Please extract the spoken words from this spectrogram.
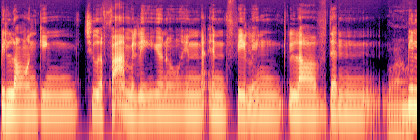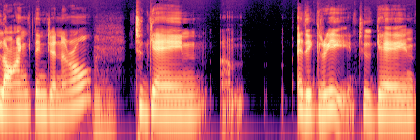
belonging to a family, you know, and, and feeling loved and Wow. belonged in general Mhm. to gain um, a degree, to gain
